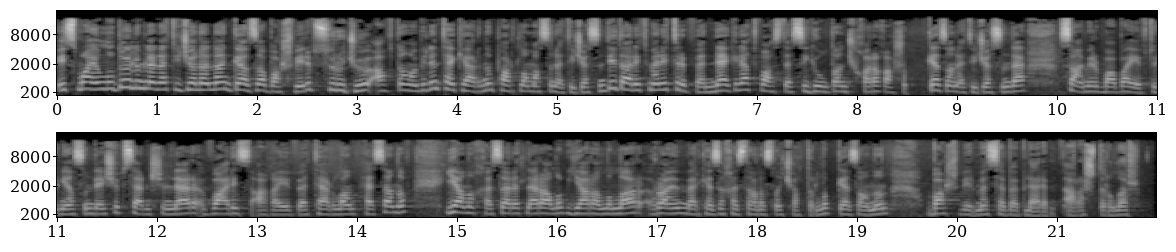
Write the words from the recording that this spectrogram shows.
İsmayıllıda ölümlə nəticələnən qəza baş verib, sürücü avtomobilin təkərinin partlaması nəticəsində idarəetməni itirib və nəqliyyat vasitəsi yoldan çıxaraq aşıb. Qəza nəticəsində Samir Babayev dünyasını dəyişib, sərnişinlər Varis Ağayev və Tərlan Həsənov yanıq xəsarətləri alıb, yaralılar rayon mərkəzi xəstəxanasına çatdırılıb, qəzanın baş vermə səbəbləri araşdırılır.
